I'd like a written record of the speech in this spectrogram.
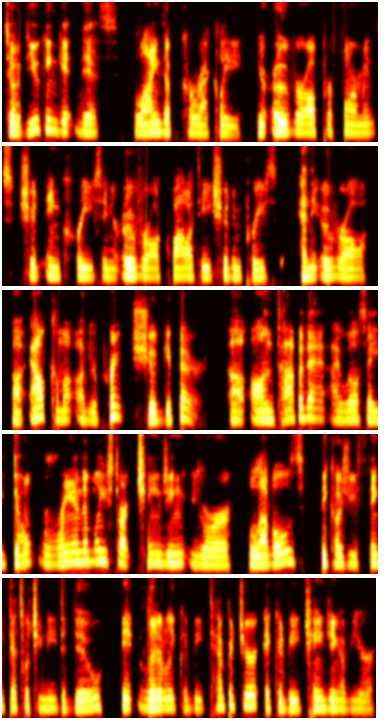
So if you can get this lined up correctly, your overall performance should increase and your overall quality should increase and the overall uh, outcome of your print should get better. Uh, on top of that, I will say don't randomly start changing your levels because you think that's what you need to do. It literally could be temperature, it could be changing of your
